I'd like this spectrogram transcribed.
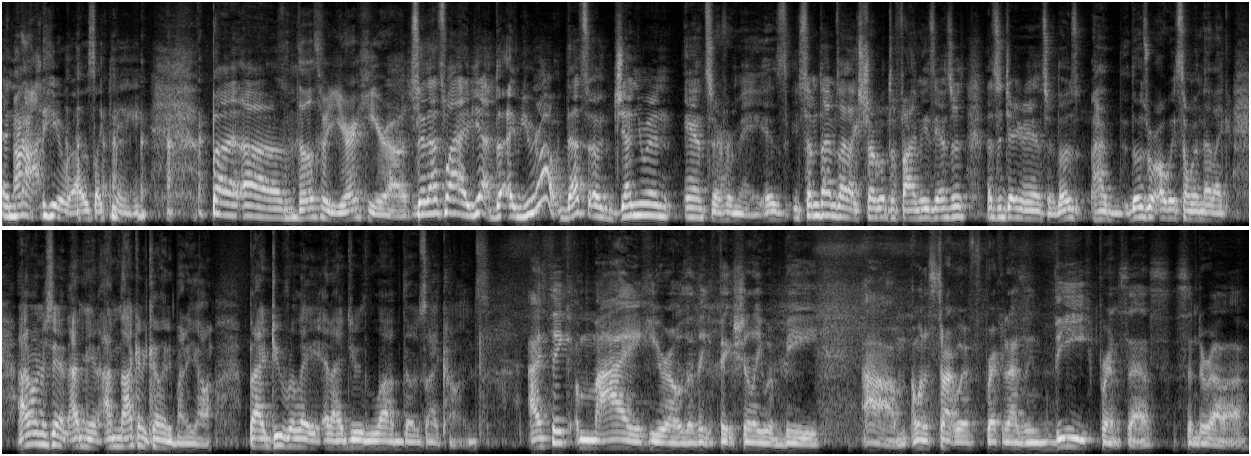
and not heroes like me. But um, Those were your heroes. so that's why, I, yeah, the, you're right. That's a genuine answer for me. Is sometimes I like struggle to find these answers. That's a genuine answer. Those have, those were always someone that like I don't understand. I mean, I'm not going to kill anybody, y'all, but I do relate and I do love those icons. I think my heroes, I think fictionally would be. Um, I want to start with recognizing the princess Cinderella.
